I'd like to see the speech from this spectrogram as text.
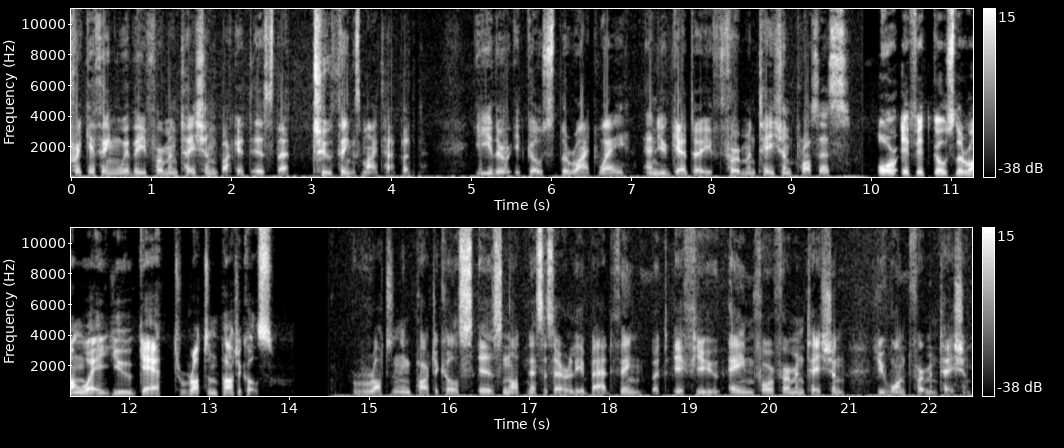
Tricky thing with the fermentation bucket is that two things might happen. Either it goes the right way and you get a fermentation process, or if it goes the wrong way, you get rotten particles. Rottening particles is not necessarily a bad thing, but if you aim for fermentation, you want fermentation.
